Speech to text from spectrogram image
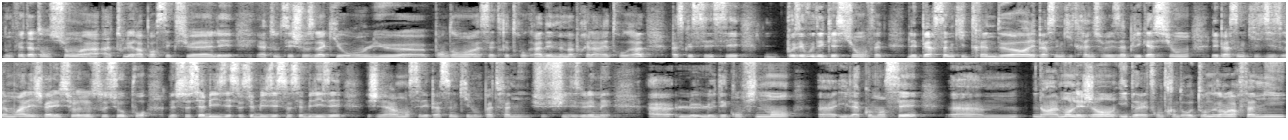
Donc faites attention à, à tous les rapports sexuels et, et à toutes ces choses-là qui auront lieu euh, pendant cette rétrograde et même après la rétrograde, parce que c'est, c'est... posez-vous des questions en fait. Les personnes qui traînent dehors, les personnes qui traînent sur les applications, les personnes qui se disent vraiment allez, je vais aller sur les réseaux sociaux pour me sociabiliser, sociabiliser, sociabiliser. Généralement, c'est les personnes qui n'ont pas de famille. Je, je suis désolé, mais euh, le, le, déconfinement, euh, il a commencé. Euh, normalement, les gens, ils doivent être en train de retourner dans leur famille,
